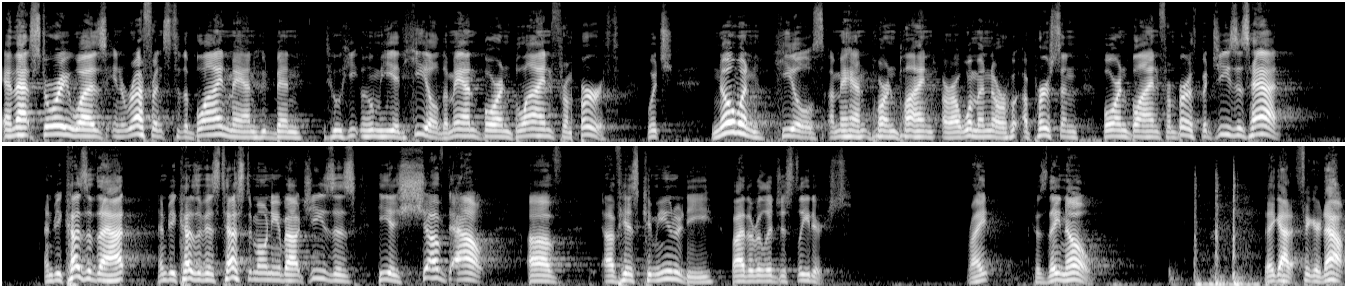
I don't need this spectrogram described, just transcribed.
And that story was in reference to the blind man who'd been, who he, whom he had healed, a man born blind from birth, which no one heals a man born blind or a woman or a person born blind from birth, but Jesus had. And because of that, and because of his testimony about Jesus, he is shoved out of, of his community by the religious leaders. Right? Because they know. They got it figured out.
